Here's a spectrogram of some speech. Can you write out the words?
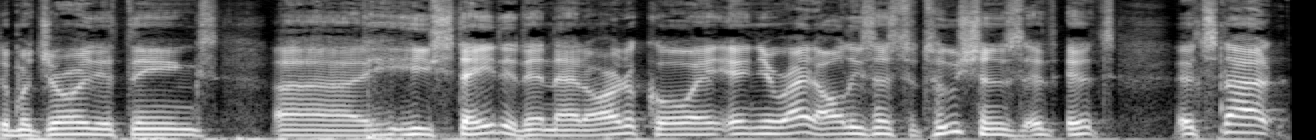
the majority of things uh, he stated in that article. And, and, you're right; all these institutions, it, it's it's not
